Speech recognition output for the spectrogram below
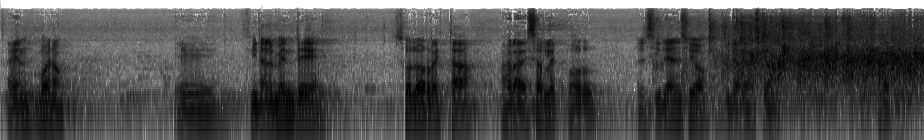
¿Está bien? Bueno, eh, finalmente solo resta agradecerles por el silencio y la atención. Gracias.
